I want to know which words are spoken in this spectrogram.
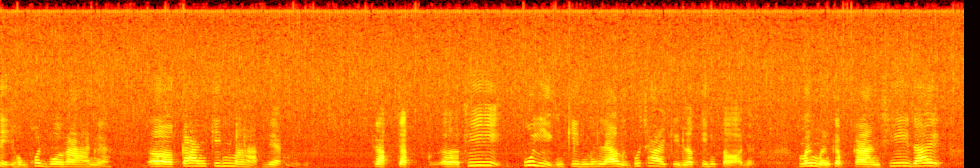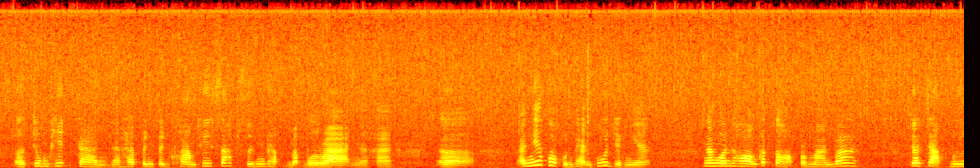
ติของคนโบราณเนี่ยการกินหมากเนี่ยจากจากที่ผู้หญิงกินไปแล้ว หรือผู้ชายกินแล้วกินต่อเนี่ยมันเหมือนกับการที่ได้ จุมพิษกันนะคะเป็นเป็นความที่ซาบซึ้งแบบแบบโบราณนะคะเอ่ออันนี้พอขุนแผนพูดอย่างเงี้ยนางวันทองก็ตอบประมาณว่า จะจับมือ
